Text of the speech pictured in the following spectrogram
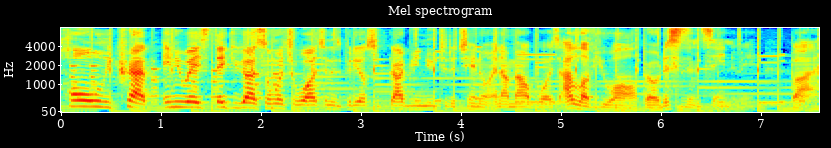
Holy crap. Anyways, thank you guys so much for watching this video. Subscribe if you're new to the channel and I'm out boys. I love you all, bro. This is insane to me. Bye.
